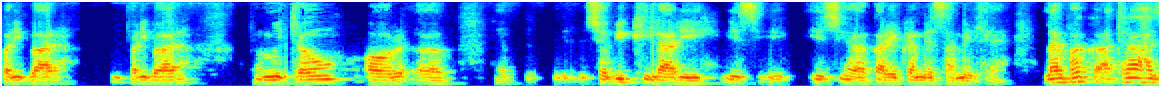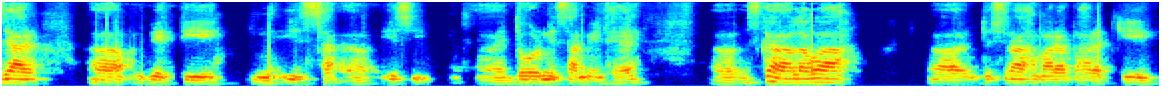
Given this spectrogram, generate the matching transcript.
परिवार परिवार मित्रों और सभी खिलाड़ी इस इस कार्यक्रम में शामिल है। लगभग अठारह हज़ार व्यक्ति इस इस दौड़ में शामिल है। इसका अलावा दूसरा हमारा भारत की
